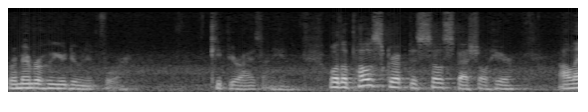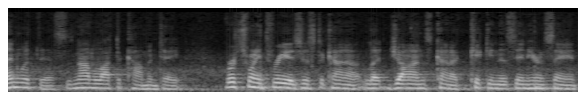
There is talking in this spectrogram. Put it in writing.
remember who you're doing it for. Keep your eyes on him. Well, the postscript is so special here. I'll end with this. There's not a lot to commentate. Verse 23 is just to kind of let John's kind of kicking this in here and saying,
